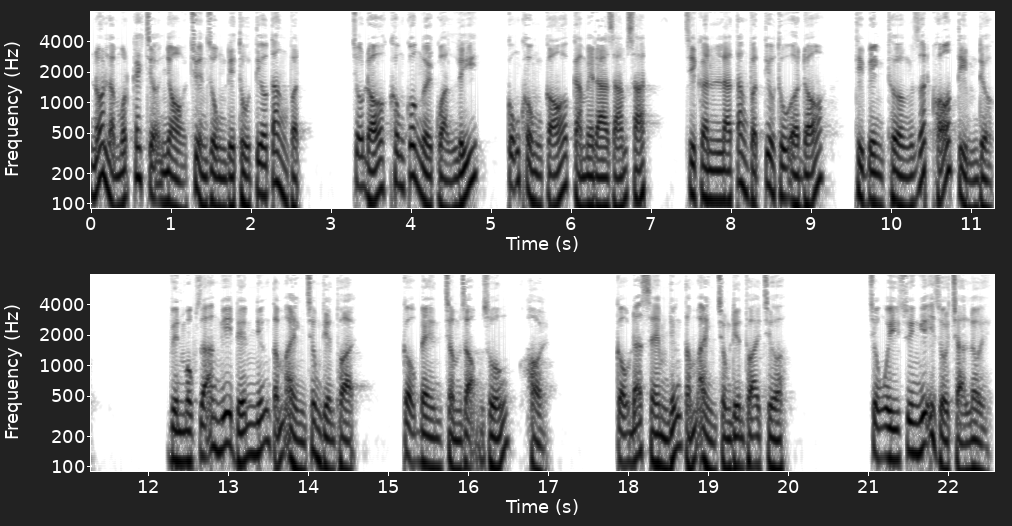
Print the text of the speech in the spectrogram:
Nó là một cái chợ nhỏ chuyển dùng để thủ tiêu tăng vật. Chỗ đó không có người quản lý, cũng không có camera giám sát. Chỉ cần là tăng vật tiêu thụ ở đó thì bình thường rất khó tìm được. Viên mục giã nghĩ đến những tấm ảnh trong điện thoại. Cậu bèn trầm giọng xuống, hỏi Cậu đã xem những tấm ảnh trong điện thoại chưa? Trung úy suy nghĩ rồi trả lời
